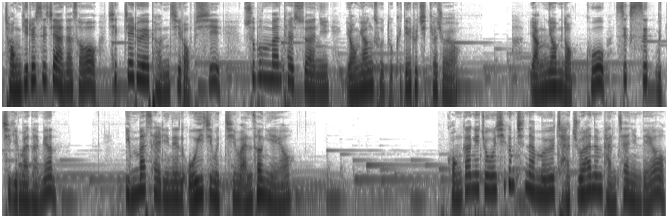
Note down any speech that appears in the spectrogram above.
전기를 쓰지 않아서 식재료의 변질 없이 수분만 탈수하니 영양소도 그대로 지켜줘요. 양념 넣고 쓱쓱 묻히기만 하면 입맛 살리는 오이지 무침 완성이에요. 건강에 좋은 시금치 나물 자주 하는 반찬인데요.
